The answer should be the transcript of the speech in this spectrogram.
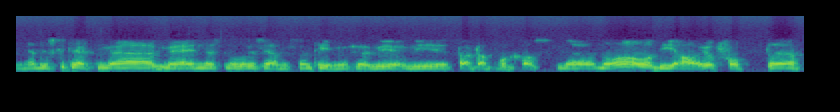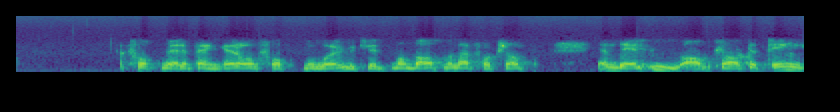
Jeg diskuterte med, med Investinor senest en time før vi, vi starta podkasten nå. og De har jo fått, uh, fått mer penger og fått noe utvidet mandat, men det er fortsatt en del uavklarte ting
